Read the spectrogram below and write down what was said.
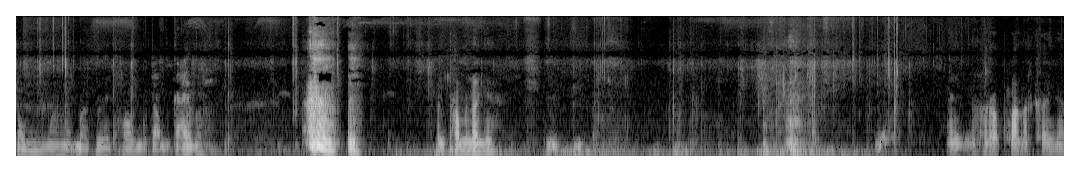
trồng mà bật lời thòng một trăm cái vào anh thông lên nhé. រកប្លង់អត់ឃើញទេ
